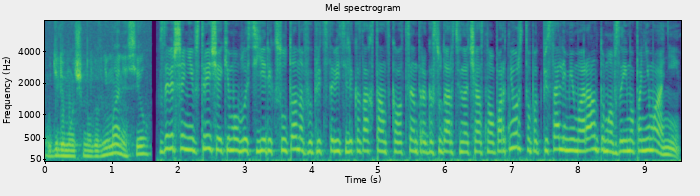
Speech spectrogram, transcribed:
уделим очень много внимания, сил. В завершении встречи Аким области Ерик Султанов и представители Казахстанского центра государственно-частного партнерства подписали меморандум о взаимопонимании.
